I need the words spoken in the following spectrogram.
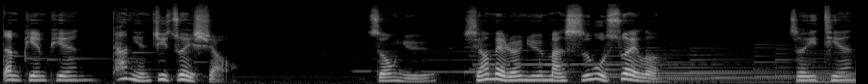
但偏偏她年纪最小。终于，小美人鱼满十五岁了。这一天，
